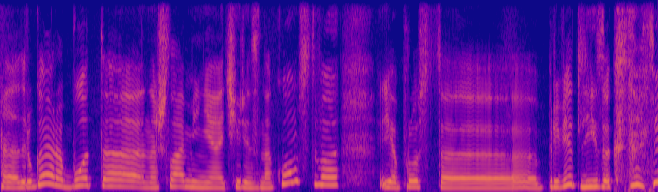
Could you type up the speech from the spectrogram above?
Э, другая работа нашла меня через знакомство. Я просто... Привет, Лиза, кстати,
